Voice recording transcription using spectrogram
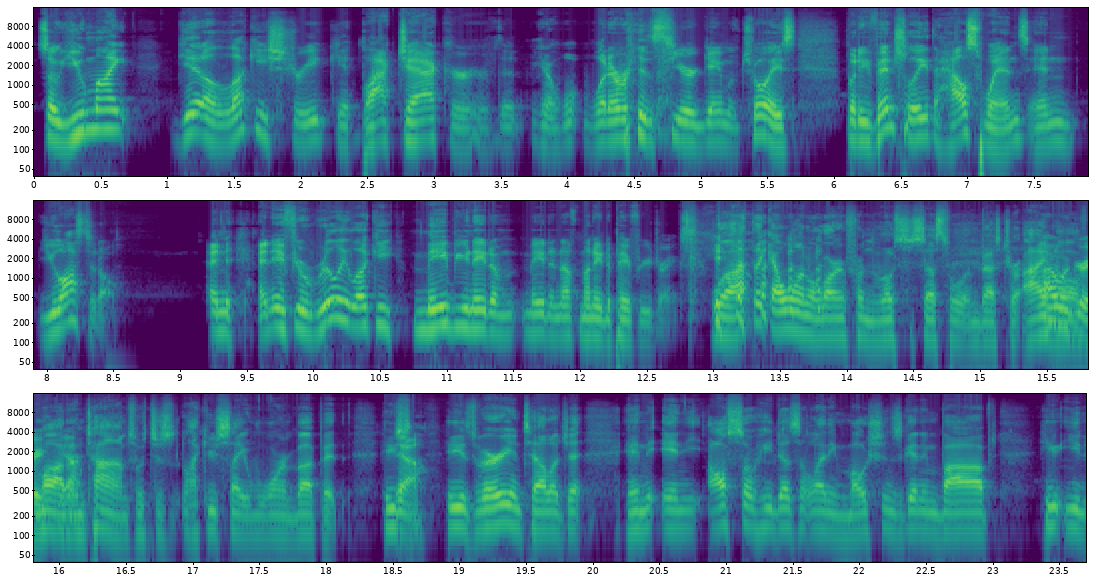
So you might get a lucky streak at blackjack or the, you know whatever is your game of choice, but eventually the house wins and you lost it all. And and if you're really lucky, maybe you made, a, made enough money to pay for your drinks. well, I think I want to learn from the most successful investor I I know would agree, of modern yeah. times, which is like you say, Warren Buffett. He's Yeah. he is very intelligent, and and also he doesn't let emotions get involved. He you,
